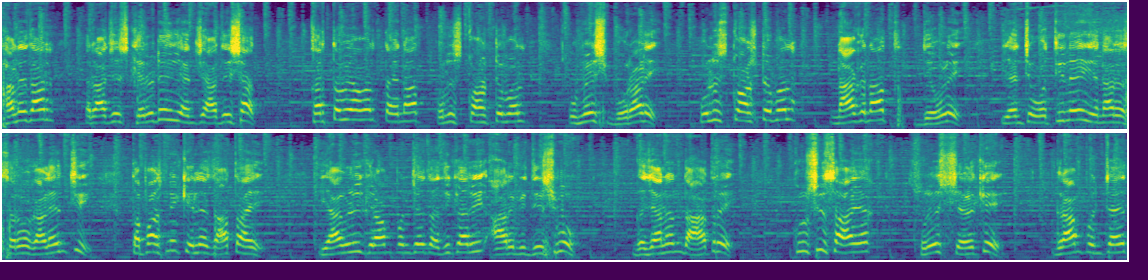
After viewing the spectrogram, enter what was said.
ठाणेदार राजेश खेरडे यांच्या आदेशात कर्तव्यावर तैनात police constable Umesh Borade police constable Nagnath Devale यांच्या वतीने येणाऱ्या सर्व गाड्यांची तपासणी केल्या जात आहे. यावेळी ग्रामपंचायत अधिकारी आर बी देशमुख गजानन दहात्रे कृषी सहाय्यक सुरेश शेळके ग्रामपंचायत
